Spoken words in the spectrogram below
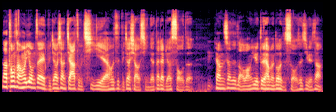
那通常会用在比较像家族企业啊，或是比较小型的，大家比较熟的，像像是老王乐队，他们都很熟，所以基本上，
